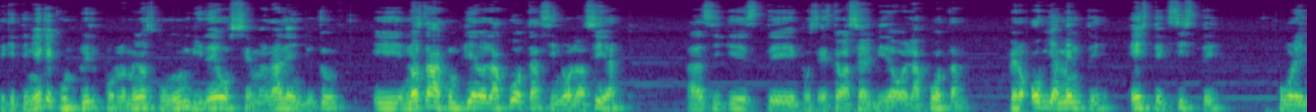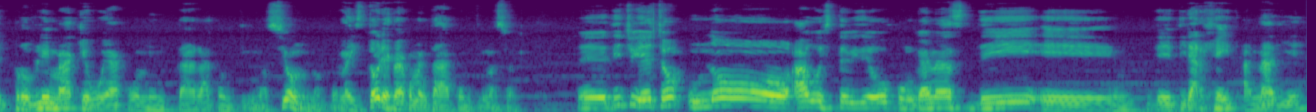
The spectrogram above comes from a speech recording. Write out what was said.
De que tenía que cumplir por lo menos con un video semanal en YouTube y no estaba cumpliendo la cuota si no lo hacía. Así que este, pues este va a ser el video de la cuota. Pero obviamente este existe por el problema que voy a comentar a continuación, ¿no? Por la historia que voy a comentar a continuación. Eh, dicho y hecho, no hago este video con ganas de, eh, de tirar hate a nadie.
